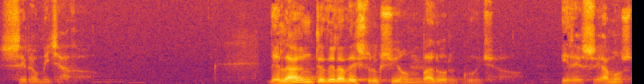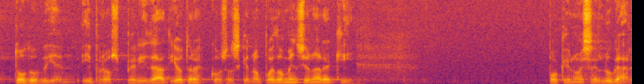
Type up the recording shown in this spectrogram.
será humillado. Delante de la destrucción va el orgullo y deseamos todo bien y prosperidad y otras cosas que no puedo mencionar aquí porque no es el lugar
